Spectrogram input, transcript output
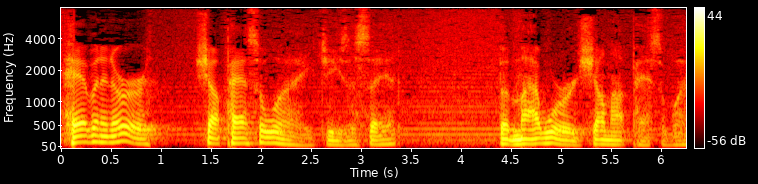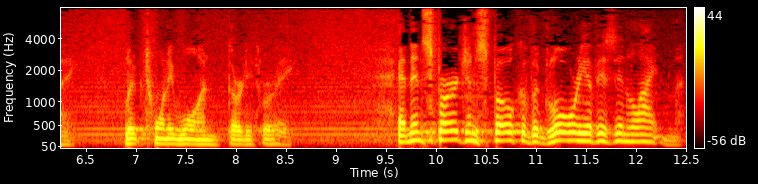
Heaven and earth shall pass away, Jesus said, but my words shall not pass away. Luke 21, 33. And then Spurgeon spoke of the glory of his enlightenment.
